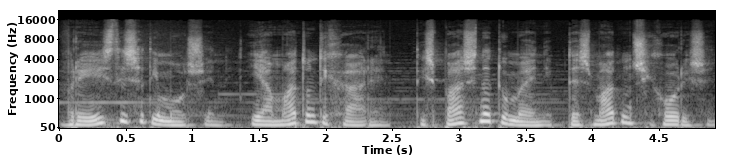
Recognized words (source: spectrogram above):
Βρεείς της ετοιμόσιν, η αμάτων τη χάρεν, της πάσιν ετουμένη, πτεσμάτων συγχώρησιν.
